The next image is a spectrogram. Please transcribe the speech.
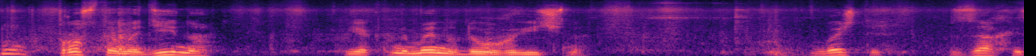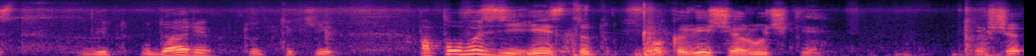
Ну, просто надійно, як на мене, довговічно. Бачите, захист від ударів тут такі. А по вазі. Є тут боковіші ручки. Якщо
